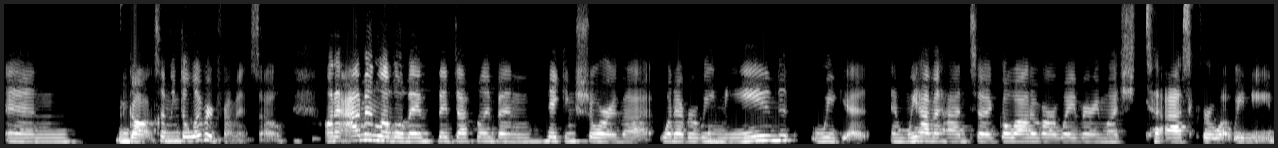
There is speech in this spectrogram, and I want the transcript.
and got something delivered from it. So on an admin level they've, they've definitely been making sure that whatever we need we get. And we haven't had to go out of our way very much to ask for what we need.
